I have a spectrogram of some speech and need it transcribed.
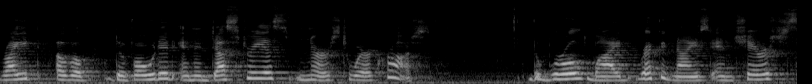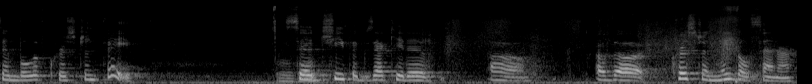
right of a devoted and industrious nurse to wear a cross, the worldwide recognized and cherished symbol of Christian faith, mm-hmm. said Chief Executive uh, of the Christian Legal Center.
